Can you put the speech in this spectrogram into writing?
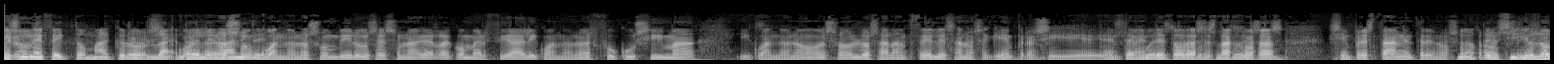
es un, efecto macro relevante. cuando no es un virus es una guerra comercial y cuando no es Fukushima y cuando no son los aranceles a no sé quién, pero sí, evidentemente todas estas cosas siempre están entre nosotros. No, pero si yo lo,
